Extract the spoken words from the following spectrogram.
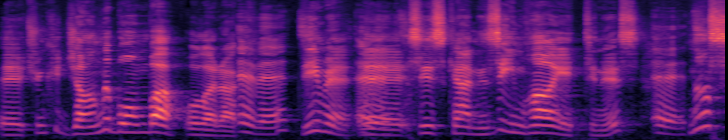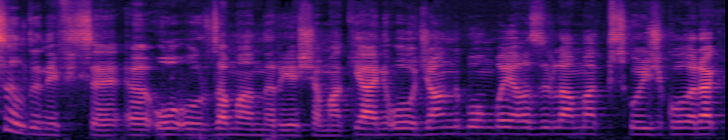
E, çünkü canlı bomba olarak Evet, değil mi? E, evet. siz kendinizi imha ettiniz. Evet. Nasıldı Nefise e, o, o zamanları yaşamak? Yani o canlı bombaya hazırlanmak psikolojik olarak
